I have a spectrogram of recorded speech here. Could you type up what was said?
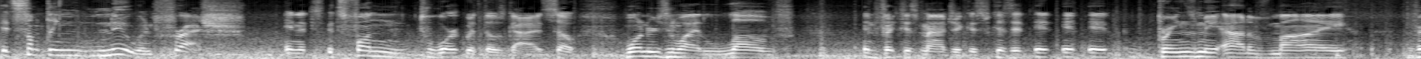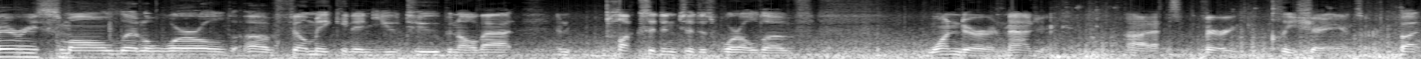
it's something new and fresh, and it's it's fun to work with those guys. So one reason why I love Invictus Magic is because it it, it, it brings me out of my very small little world of filmmaking and YouTube and all that, and plucks it into this world of wonder and magic. Uh, that's a very cliche answer, but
